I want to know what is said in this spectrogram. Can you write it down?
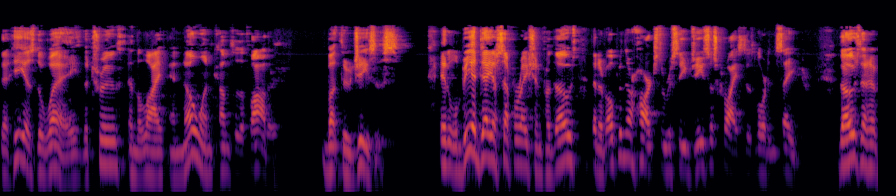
that he is the way, the truth, and the life, and no one comes to the Father but through Jesus. It will be a day of separation for those that have opened their hearts to receive Jesus Christ as Lord and Savior, those that have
